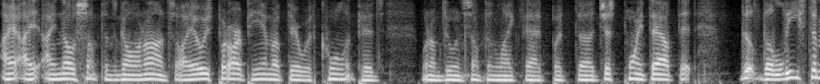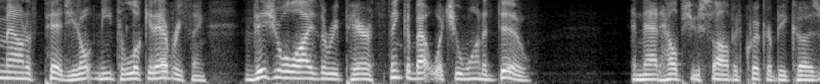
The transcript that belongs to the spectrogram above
I, I know something's going on. So I always put RPM up there with coolant PIDs when I'm doing something like that. But uh, just point out that the, the least amount of PIDs, you don't need to look at everything. Visualize the repair, think about what you want to do, and that helps you solve it quicker because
